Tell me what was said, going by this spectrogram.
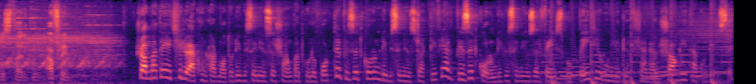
অবস্থা আর কি। আফরিন। সংবাদে এই ছিল এখনকার মতো ডিবিসি নিউজের সংবাদগুলো পড়তে ভিজিট করুন ডিবিসি নিউজ ডট টিভি আর ভিজিট করুন ডিবিসি নিউজের ফেসবুক পেজ এবং ইউটিউব চ্যানেল সঙ্গেই থাকুন ডিবিসি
